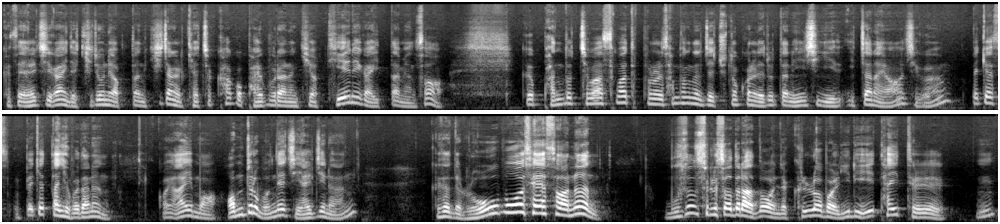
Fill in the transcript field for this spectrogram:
그래서 LG가 이제 기존에 없던 시장을 개척하고 발굴하는 기업 DNA가 있다면서 그 반도체와 스마트폰을 삼성전자에 주도권을 내줬다는 인식이 있잖아요. 지금 뺏겼, 뺏겼다기보다는 거의 아예 뭐 엄두를 못 내지 LG는. 그래서 로봇에서는 무슨 수를 써더라도 이제 글로벌 1위 타이틀 응?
